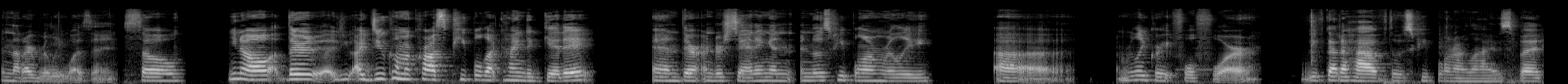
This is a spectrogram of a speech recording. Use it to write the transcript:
and that I really wasn't. So, you know, there I do come across people that kind of get it and they're understanding and, and those people I'm really uh, I'm really grateful for. We've got to have those people in our lives, but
